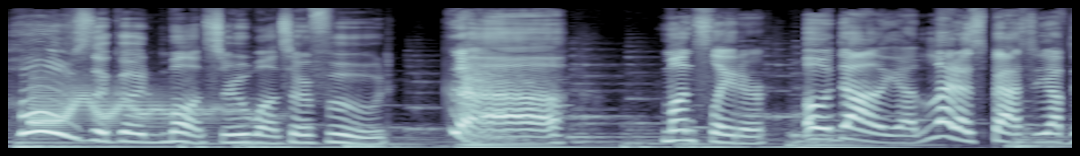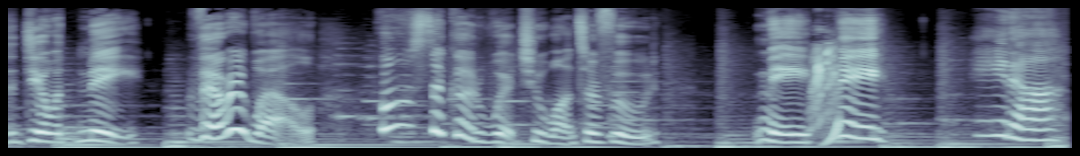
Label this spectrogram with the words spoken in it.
Who's the good monster who wants her food? Gah! Months later. Oh, Dahlia, let us pass or you have to deal with me. Very well. Who's the good witch who wants her food? Me. Me. Eda.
